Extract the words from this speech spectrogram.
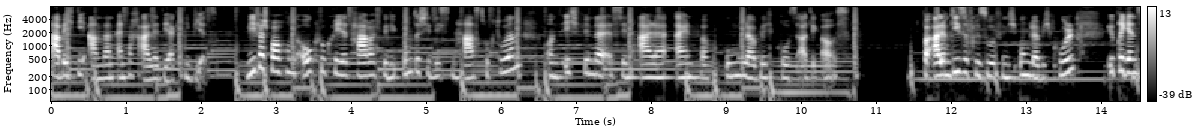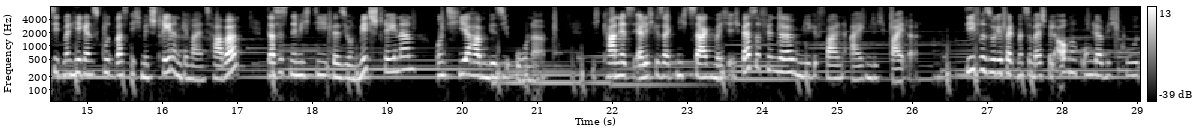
habe ich die anderen einfach alle deaktiviert. Wie versprochen, O-Crew kreiert Haare für die unterschiedlichsten Haarstrukturen und ich finde, es sehen alle einfach unglaublich großartig aus. Vor allem diese Frisur finde ich unglaublich cool. Übrigens sieht man hier ganz gut, was ich mit Strähnen gemeint habe. Das ist nämlich die Version mit Strähnen und hier haben wir sie ohne. Ich kann jetzt ehrlich gesagt nicht sagen, welche ich besser finde. Mir gefallen eigentlich beide. Die Frisur gefällt mir zum Beispiel auch noch unglaublich gut.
